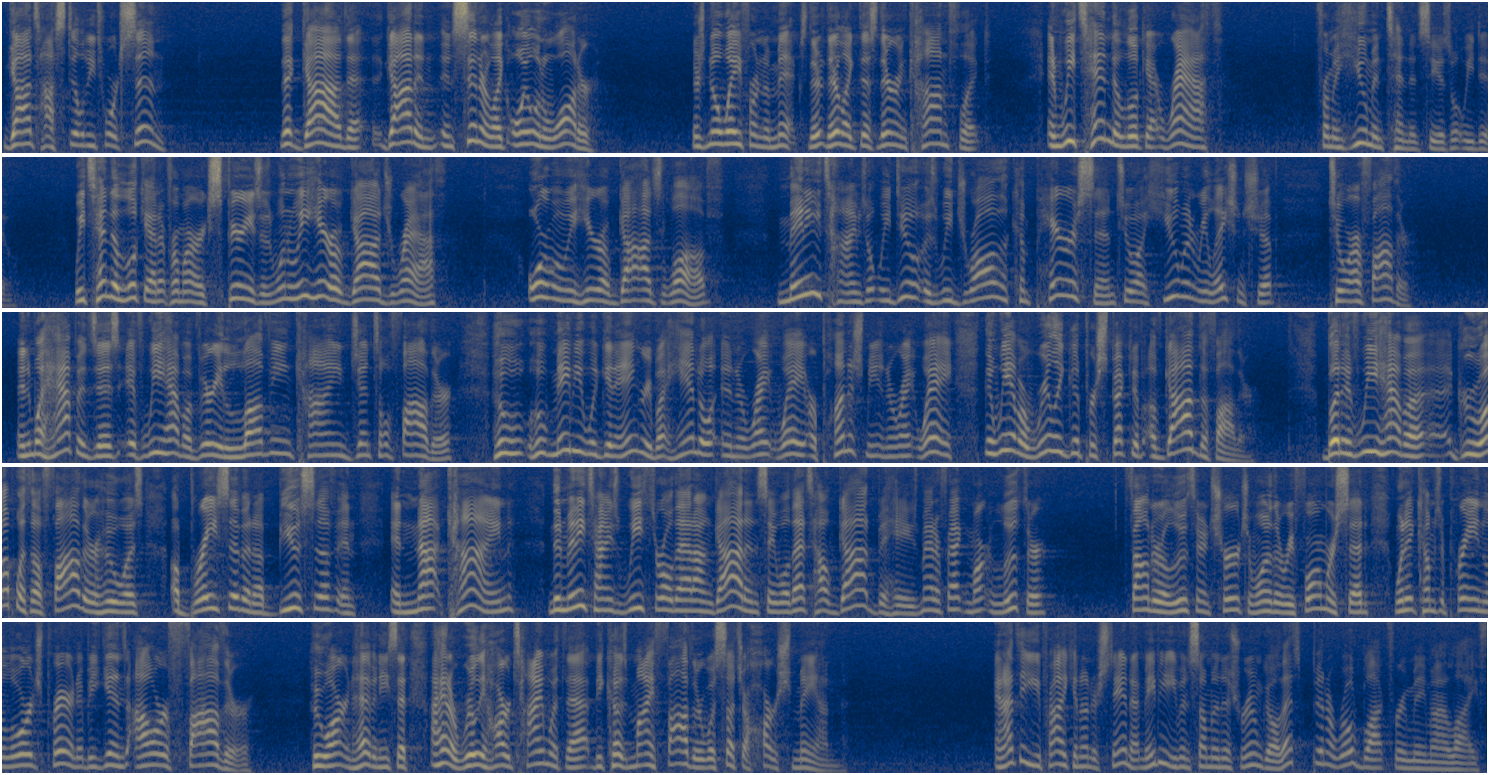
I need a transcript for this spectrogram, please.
God's hostility towards sin. That God, that God and, and sin are like oil and water. There's no way for them to mix. They're, they're like this, they're in conflict. And we tend to look at wrath from a human tendency, is what we do. We tend to look at it from our experiences. When we hear of God's wrath, or when we hear of God's love, many times what we do is we draw the comparison to a human relationship to our Father. And what happens is if we have a very loving, kind, gentle Father who, who maybe would get angry but handle it in the right way or punish me in the right way, then we have a really good perspective of God the Father. But if we have a grew up with a father who was abrasive and abusive and, and not kind, then many times we throw that on God and say, well, that's how God behaves. Matter of fact, Martin Luther, founder of Lutheran Church and one of the reformers, said when it comes to praying the Lord's Prayer and it begins, Our Father who art in heaven, he said, I had a really hard time with that because my father was such a harsh man. And I think you probably can understand that. Maybe even some in this room go, That's been a roadblock for me in my life.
